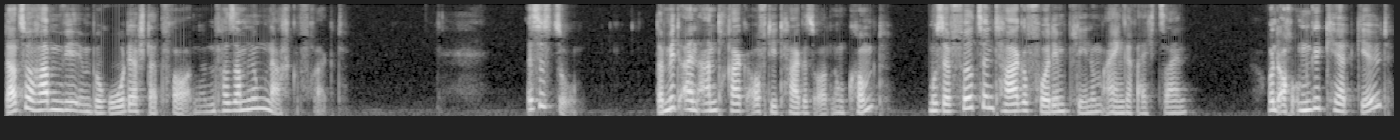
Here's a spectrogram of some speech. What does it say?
Dazu haben wir im Büro der Stadtverordnetenversammlung nachgefragt. Es ist so, damit ein Antrag auf die Tagesordnung kommt, muss er 14 Tage vor dem Plenum eingereicht sein. Und auch umgekehrt gilt,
